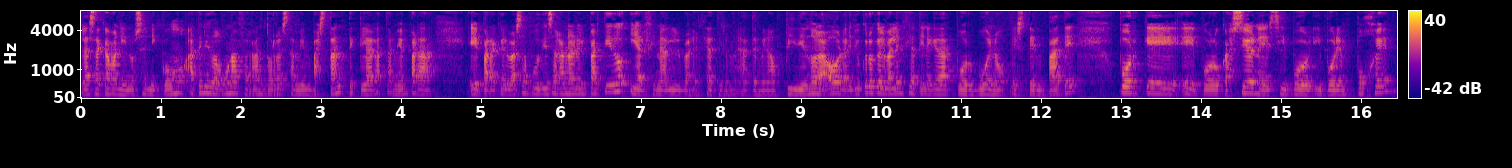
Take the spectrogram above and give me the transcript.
La sacaban y no sé ni cómo. Ha tenido alguna Ferran Torres también bastante clara, también para, eh, para que el Barça pudiese ganar el partido. Y al final el Valencia ha terminado pidiendo la hora. Yo creo que el Valencia tiene que dar por bueno este empate, porque eh, por ocasiones y por, y por empuje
